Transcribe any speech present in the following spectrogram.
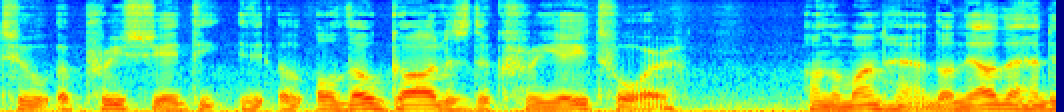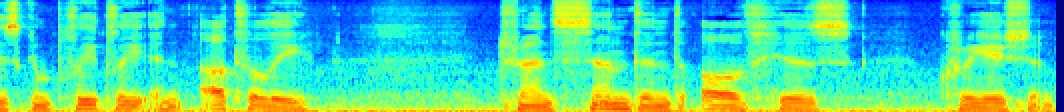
to appreciate the. Although God is the creator, on the one hand, on the other hand, He's completely and utterly transcendent of His creation,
